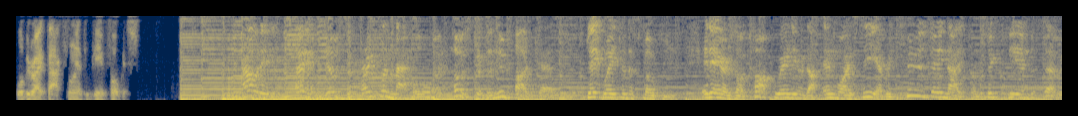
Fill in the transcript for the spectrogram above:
We'll be right back. Philanthropy in Focus. Howdy, I am Joseph Franklin McElroy, host of the new podcast, Gateway to the Smokies. It airs on talkradio.nyc every Tuesday night from 6 p.m. to 7.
